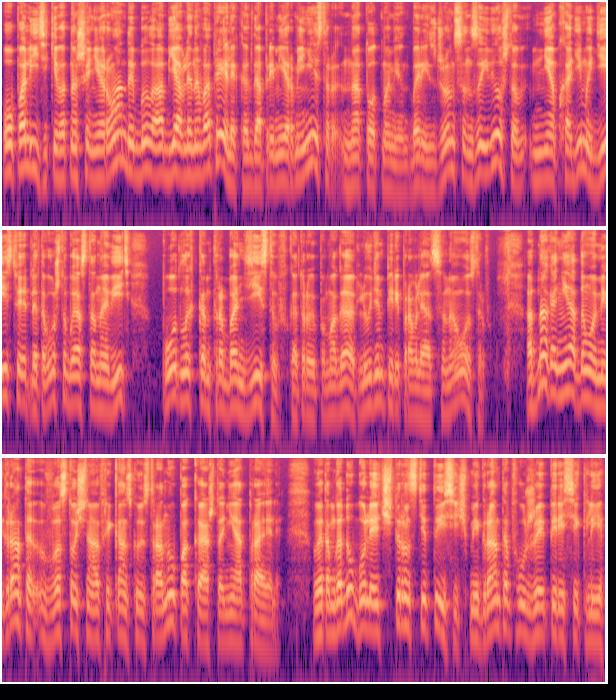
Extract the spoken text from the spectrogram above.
О политике в отношении Руанды было объявлено в апреле, когда премьер-министр на тот момент Борис Джонсон заявил, что необходимы действия для того, чтобы остановить подлых контрабандистов, которые помогают людям переправляться на остров. Однако ни одного мигранта в восточноафриканскую страну пока что не отправили. В этом году более 14 тысяч мигрантов уже пересекли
